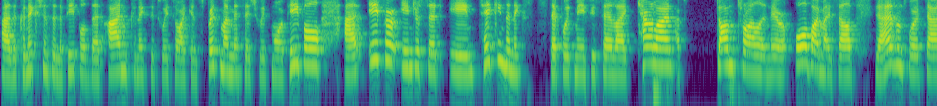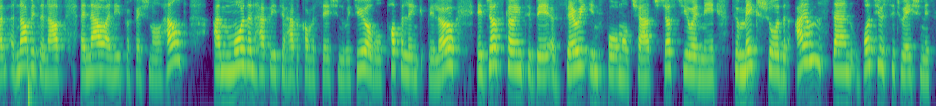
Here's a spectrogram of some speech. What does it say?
uh, the connections and the people that I'm connected with so I can spread my message with more people. Uh, if you're interested in taking the next step with me, if you say, like, Caroline, I've done trial and error all by myself. It hasn't worked out. Enough is enough. And now I need professional help. I'm more than happy to have a conversation with you. I will pop a link below. It's just going to be a very informal chat, just you and me, to make sure that I understand what your situation is.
